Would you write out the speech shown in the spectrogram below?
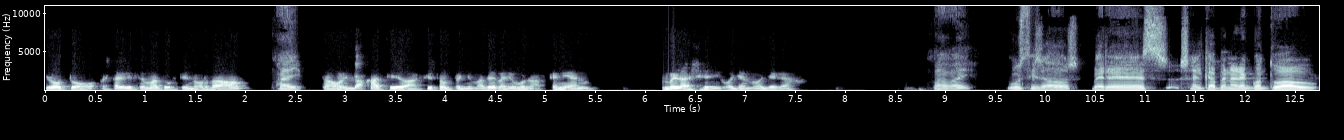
loto, ez da gizen bat urtin hor da, Bai. eta goin bajatzea, ba, zizon penie bat, baina, bueno, azkenian, bela ese goien, no, llega. Ba, bai, guztiz ados. Berez, sailkapenaren kontu hau,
